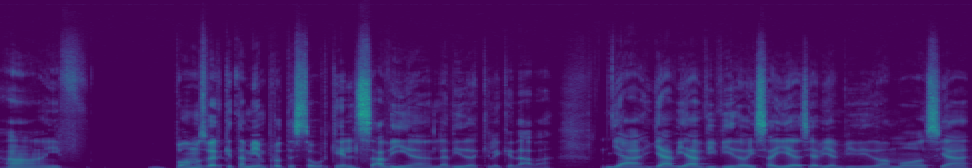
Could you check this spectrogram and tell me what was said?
uh, y podemos ver que también protestó porque él sabía la vida que le quedaba. Ya, ya había vivido Isaías, ya había vivido Amós, ya,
